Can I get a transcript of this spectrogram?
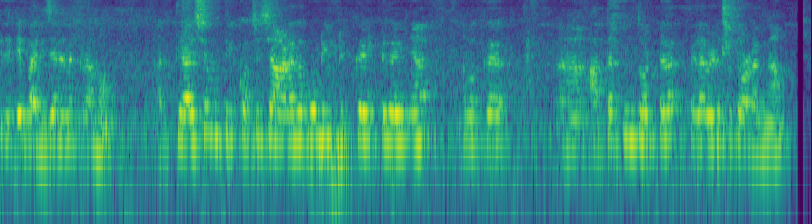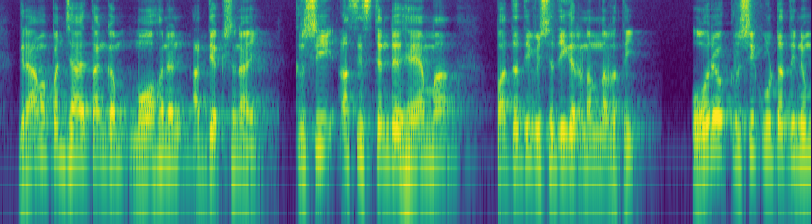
ഇതിന്റെ പരിചരണക്രമം. അത്യാവശ്യം ഇത്തിരി കുറച്ച് ചാണകപ്പൊടി ഇട്ടൊക്കെ ഇട്ട് കഴിഞ്ഞാൽ നമുക്ക് അത്തട്ടം തൊട്ട് വിളവെടുപ്പ് തുടങ്ങാം. ഗ്രാമപഞ്ചായത്ത് അംഗം മോഹനൻ അധ്യക്ഷനായി കൃഷി അസിസ്റ്റന്റ് ഹേമ പദ്ധതി വിശദീകരണം നടത്തി. ഓരോ കൃഷിക്കൂട്ടത്തിനും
